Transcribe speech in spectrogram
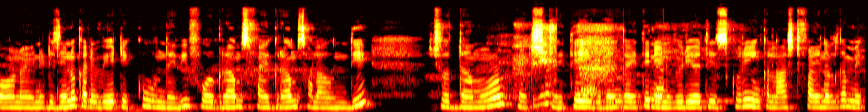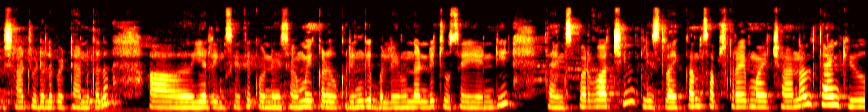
బాగున్నాయండి డిజైన్. కానీ వెయిట్ ఎక్కువ ఉంది అవి. ఫోర్ గ్రామ్స్ ఫైవ్ గ్రామ్స్ అలా ఉంది. చూద్దాము. నెక్స్ట్ అయితే ఈ విధంగా అయితే నేను వీడియో తీసుకుని ఇంకా లాస్ట్ ఫైనల్గా మీకు షార్ట్ వీడియోలో పెట్టాను కదా ఆ ఇయర్ రింగ్స్ అయితే కొనేసాము. ఇక్కడ ఒక రింగ్ ఇబ్బంది ఉందండి చూసేయండి. Thanks for watching please like and subscribe my channel thank you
